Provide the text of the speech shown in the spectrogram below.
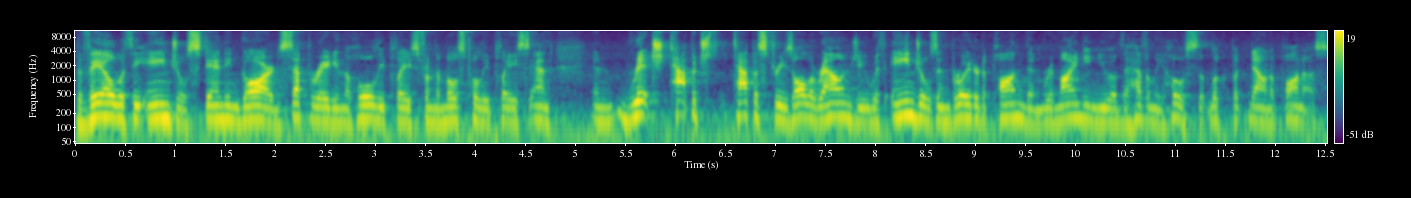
The veil with the angels standing guard, separating the holy place from the most holy place, and and rich tapestries all around you with angels embroidered upon them, reminding you of the heavenly hosts that look down upon us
